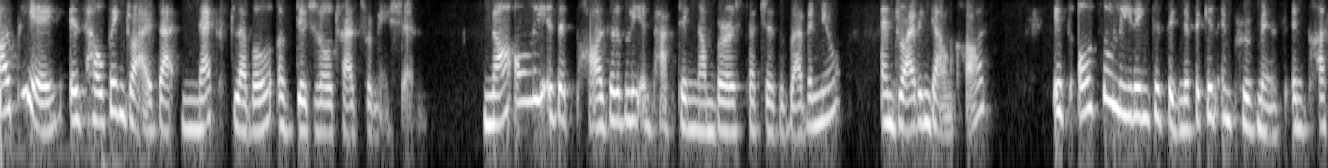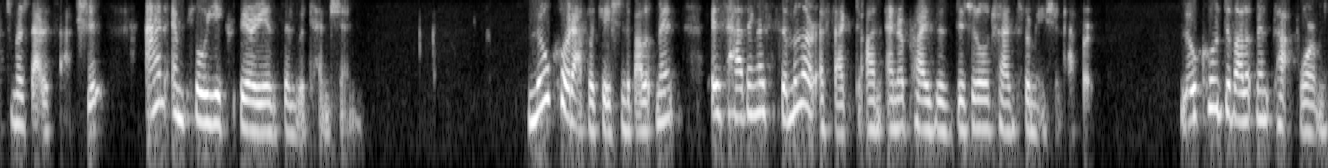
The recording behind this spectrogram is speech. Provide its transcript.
RPA is helping drive that next level of digital transformation. Not only is it positively impacting numbers such as revenue and driving down costs, it's also leading to significant improvements in customer satisfaction and employee experience and retention. Low-code application development is having a similar effect on enterprises' digital transformation efforts. Low-code development platforms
